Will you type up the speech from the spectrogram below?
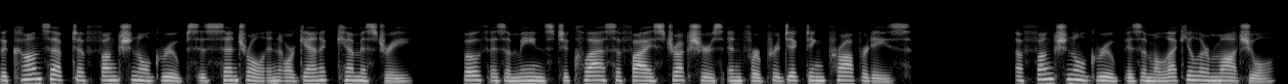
The concept of functional groups is central in organic chemistry, both as a means to classify structures and for predicting properties. A functional group is a molecular module,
